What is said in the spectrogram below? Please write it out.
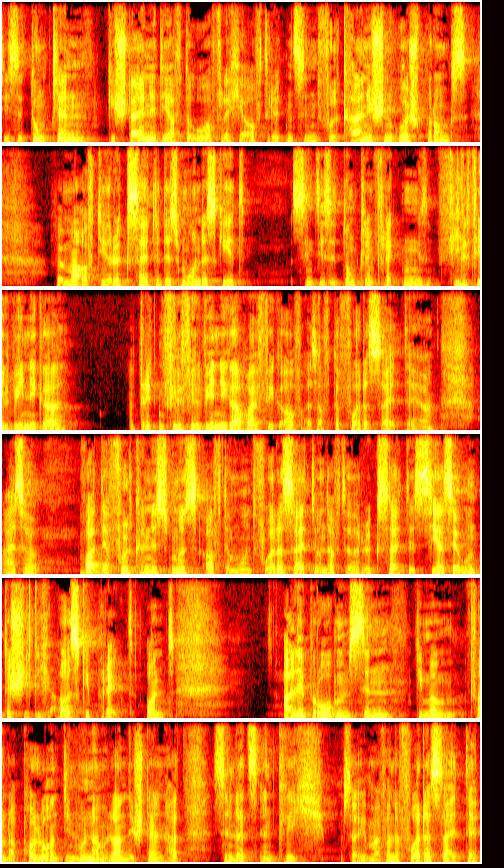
Diese dunklen Gesteine, die auf der Oberfläche auftreten, sind vulkanischen Ursprungs. Wenn man auf die Rückseite des Mondes geht, sind diese dunklen Flecken viel, viel weniger treten viel, viel weniger häufig auf als auf der Vorderseite. Ja. Also war der Vulkanismus auf der Mondvorderseite und auf der Rückseite sehr, sehr unterschiedlich ausgeprägt. Und alle Proben sind, die man von Apollo und den Lunarlandestellen hat, sind letztendlich, sage ich mal, von der Vorderseite.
